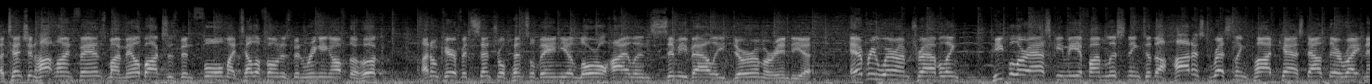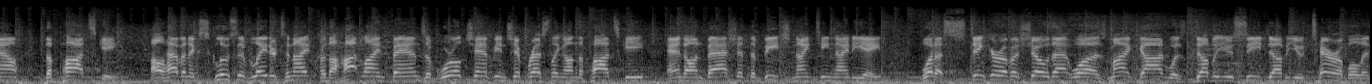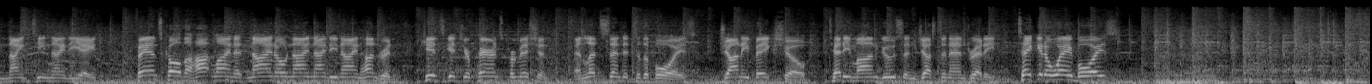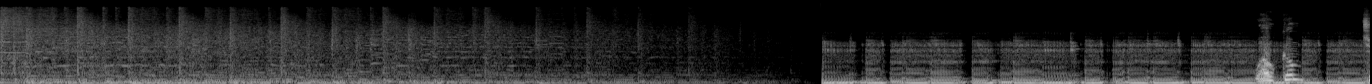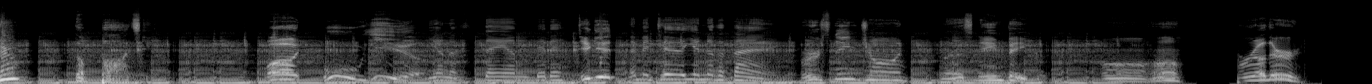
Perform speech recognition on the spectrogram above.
Attention hotline fans, my mailbox has been full, my telephone has been ringing off the hook. I don't care if it's central Pennsylvania, Laurel Highlands, Simi Valley, Durham, or India. Everywhere I'm traveling, people are asking me if I'm listening to the hottest wrestling podcast out there right now, The Podski. I'll have an exclusive later tonight for the hotline fans of World Championship Wrestling on the Podski and on Bash at the Beach 1998. What a stinker of a show that was. My God, was WCW terrible in 1998. Fans call the hotline at 909 9900. Kids, get your parents' permission, and let's send it to the boys. Johnny Bakeshow, Teddy Mongoose, and Justin Andretti. Take it away, boys. Welcome to the Podski. What? Ooh, yeah. You understand, baby? Dig it? Let me tell you another thing. First name John, last name Baker. Uh huh. Brother.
